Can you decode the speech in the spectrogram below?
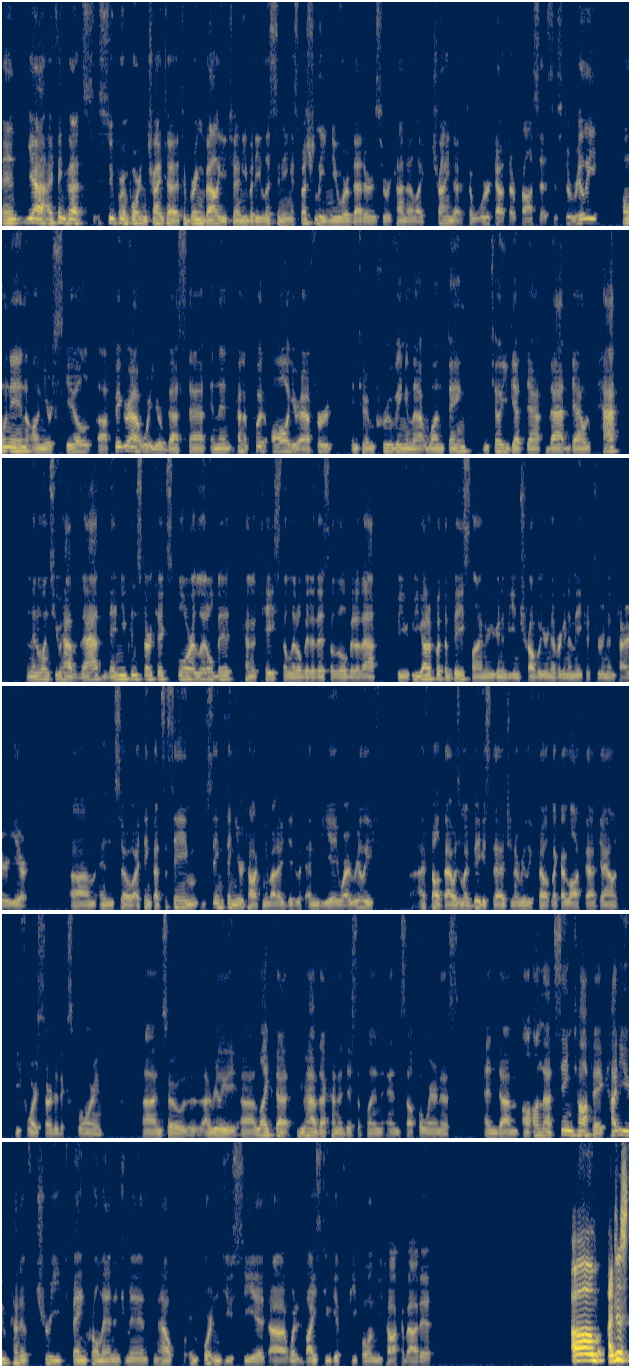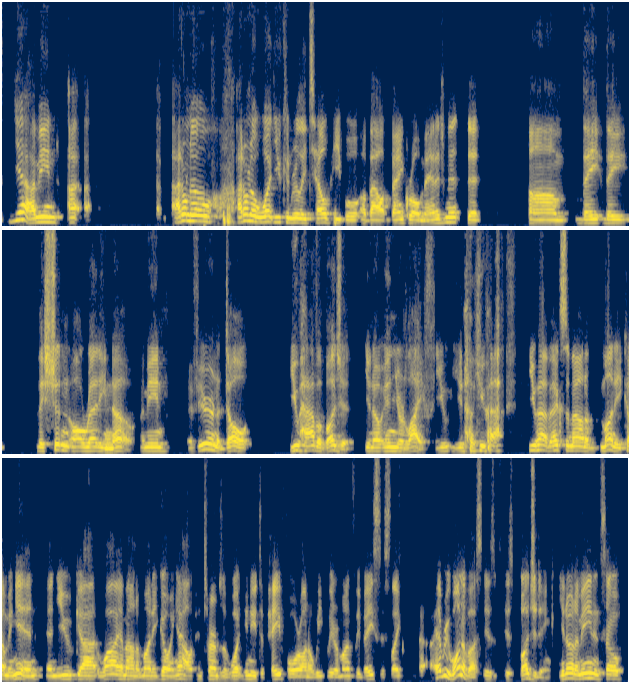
And yeah, I think that's super important trying to, to bring value to anybody listening, especially newer bettors who are kind of like trying to, to work out their process is to really hone in on your skill, uh, figure out what you're best at, and then kind of put all your effort into improving in that one thing until you get that, that down pat. And then once you have that, then you can start to explore a little bit, kind of taste a little bit of this, a little bit of that. But you, you got to put the baseline or you're going to be in trouble. You're never going to make it through an entire year. Um, and so I think that's the same same thing you're talking about. I did with NBA, where I really I felt that was my biggest edge, and I really felt like I locked that down before I started exploring. Uh, and so I really uh, like that you have that kind of discipline and self awareness. And um, on that same topic, how do you kind of treat bankroll management, and how important do you see it? Uh, what advice do you give to people when you talk about it? Um, I just, yeah, I mean, I, I don't know. I don't know what you can really tell people about bankroll management that um, they they they shouldn't already know. I mean, if you're an adult, you have a budget, you know, in your life. You you know you have you have X amount of money coming in, and you've got Y amount of money going out in terms of what you need to pay for on a weekly or monthly basis. Like every one of us is is budgeting. You know what I mean? And so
